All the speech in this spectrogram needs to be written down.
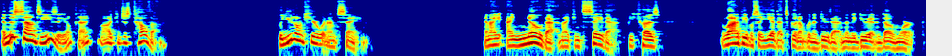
And this sounds easy. Okay, well, I can just tell them. But you don't hear what I'm saying. And I, I know that and I can say that because a lot of people say, yeah, that's good. I'm going to do that. And then they do it and it doesn't work.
